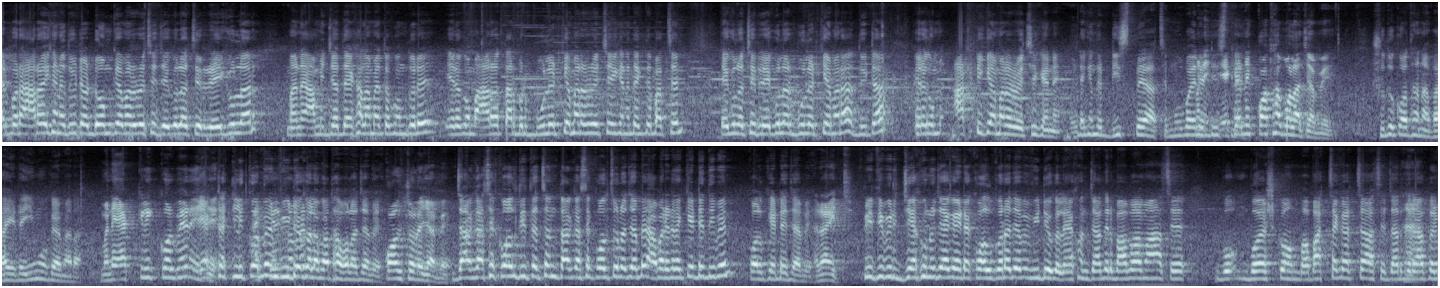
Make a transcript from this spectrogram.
এরপরে আরও এখানে দুইটা ডোম ক্যামেরা রয়েছে যেগুলো হচ্ছে রেগুলার মানে আমি যা দেখালাম এতক্ষণ ধরে এরকম আরও তারপর বুলেট ক্যামেরা রয়েছে এখানে দেখতে পাচ্ছেন। এগুলো হচ্ছে রেগুলার বুলেট ক্যামেরা দুইটা এরকম আটটি ক্যামেরা রয়েছে এখানে। এটা কিন্তু ডিসপ্লে আছে মোবাইলে এখানে কথা বলা যাবে। শুধু কথা না ভাই এটা ইমো ক্যামেরা। মানে এক ক্লিক করবেন একটা ক্লিক করবেন ভিডিও কলে কথা বলা যাবে। কল চলে যাবে। যার কাছে কল দিতে চান তার কাছে কল চলে যাবে আবার এটা কেটে দিবেন কল কেটে যাবে। রাইট পৃথিবীর যে কোনো জায়গায় এটা কল করা যাবে ভিডিও কলে এখন যাদের বাবা মা আছে বয়স কম বা বাচ্চা কাচ্চা আছে যাদের হ্যাঁ। আপনি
